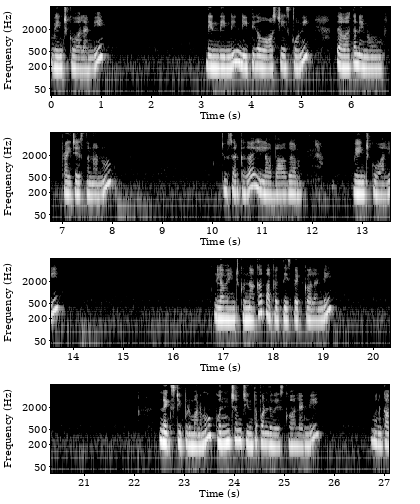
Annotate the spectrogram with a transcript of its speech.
వేయించుకోవాలండి. నేను దీన్ని నీట్గా వాష్ చేసుకొని తర్వాత నేను ఫ్రై చేస్తున్నాను. చూసారు కదా ఇలా బాగా వేయించుకోవాలి. ఇలా వేయించుకున్నాక పక్కకు తీసి పెట్టుకోవాలండి. నెక్స్ట్ ఇప్పుడు మనము కొంచెం చింతపండు వేసుకోవాలండి. మనకు ఆ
